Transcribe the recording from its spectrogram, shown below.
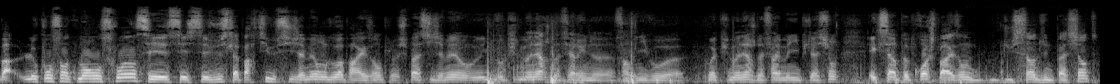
bah, le consentement aux soins, c'est c'est juste la partie où si jamais on doit, par exemple, je sais pas, si jamais au niveau pulmonaire, je dois faire une, enfin au niveau euh, ouais pulmonaire, je dois faire une manipulation et que c'est un peu proche, par exemple, du sein d'une patiente,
